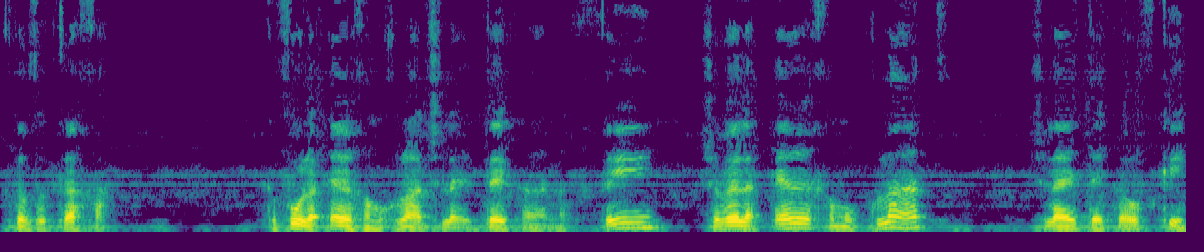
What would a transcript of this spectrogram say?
נכתוב זאת ככה. כפול הערך המוחלט של העתק האנכי שווה לערך המוחלט של העתק האופקי.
